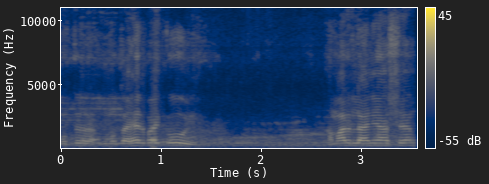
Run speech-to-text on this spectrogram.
মোতা- মোতাহের ভাই কই? আমার লাইনে আসেন।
